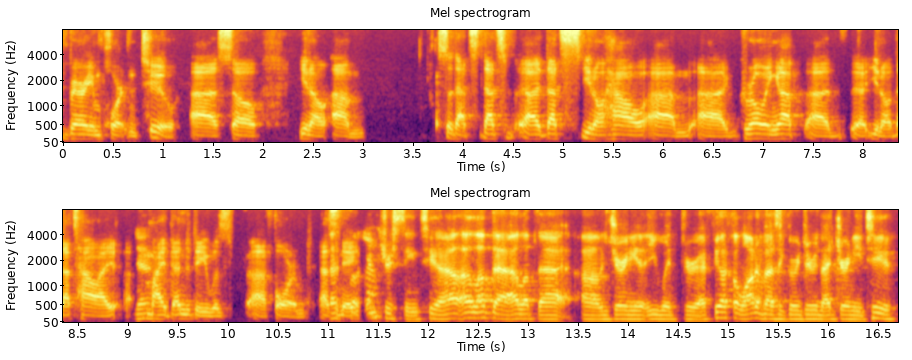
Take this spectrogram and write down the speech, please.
very important too. Uh, so you know, um, so that's that's uh, that's you know how um, uh, growing up uh, uh you know that's how I yeah. my identity was uh, formed as that's an Asian. Interesting too. I, I, love that. I love that um, journey that you went through. I feel like a lot of us are going through that journey too,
